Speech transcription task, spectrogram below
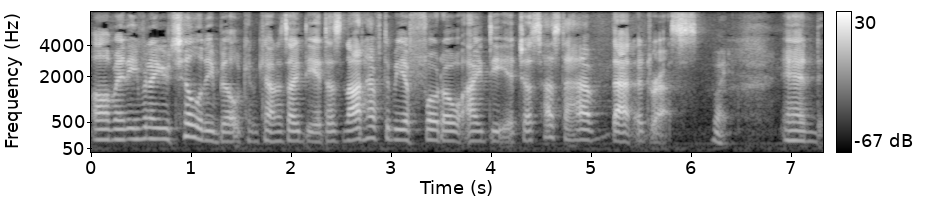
Um, and even a utility bill can count as ID. It does not have to be a photo ID. It just has to have that address. Right. And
